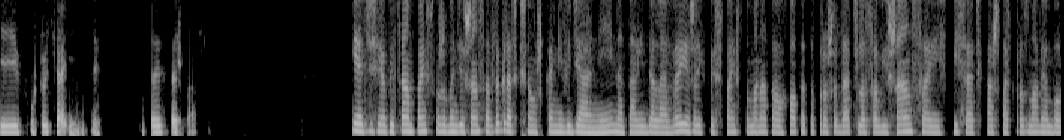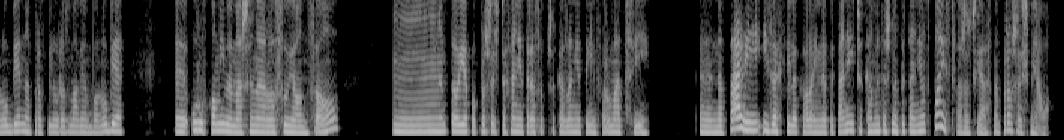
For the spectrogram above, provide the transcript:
i w uczucia innych. I to jest też ważne. Ja dzisiaj obiecałam Państwu, że będzie szansa wygrać książkę Niewidzialni Natalii Delewy. Jeżeli ktoś z Państwa ma na to ochotę, to proszę dać losowi szansę i wpisać hashtag rozmawiam, bo lubię na profilu rozmawiam, bo lubię. Y, uruchomimy maszynę losującą. Mm, to ja poproszę jeszcze Hanie teraz o przekazanie tej informacji e, Natalii i za chwilę kolejne pytanie i czekamy też na pytanie od Państwa, rzecz jasna. Proszę śmiało.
